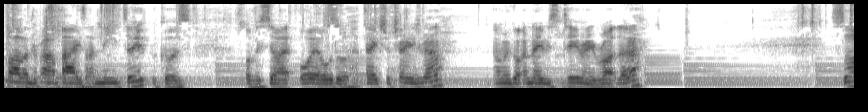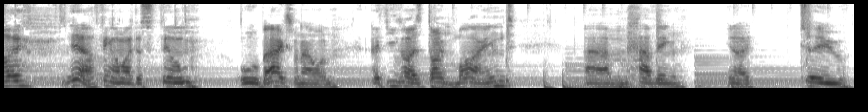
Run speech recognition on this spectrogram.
500 pound bags I need to because obviously I oiled the extra change now. And we've got a Navy Centenary right there. So yeah, I think I might just film all bags from now on. If you guys don't mind um, having, you know, two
